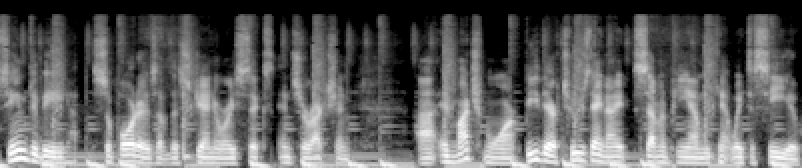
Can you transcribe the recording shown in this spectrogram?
seem to be supporters of this January 6th insurrection uh, and much more. Be there Tuesday night, 7 p.m. We can't wait to see you.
